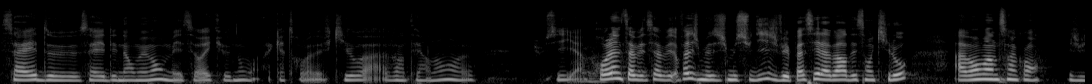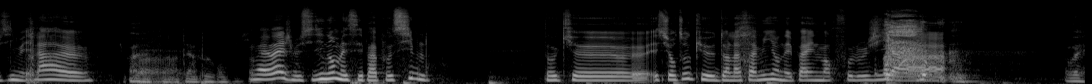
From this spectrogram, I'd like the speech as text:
ça aide, euh, ça aide énormément. Mais c'est vrai que non, à 89 kilos, à 21 ans, euh, je me suis dit, il y a un problème. Ça, ça en fait, je me, je me suis dit, je vais passer la barre des 100 kilos avant 25 ans. Et je me suis dit, mais là, euh, Ouais, un peu compliqué. ouais, ouais, je me suis dit, non, mais c'est pas possible. Donc, euh, et surtout que dans la famille, on n'est pas une morphologie à. Ouais.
